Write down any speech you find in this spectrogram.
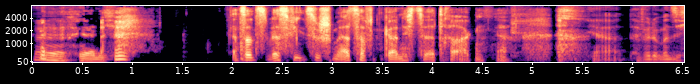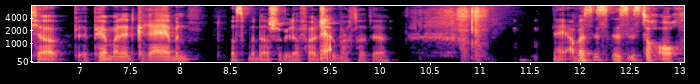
herrlich. Ansonsten wäre es viel zu schmerzhaft gar nicht zu ertragen. Ja. ja, da würde man sich ja permanent grämen, was man da schon wieder falsch Ja. gemacht hat, ja. Naja, aber es ist, es ist doch auch,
